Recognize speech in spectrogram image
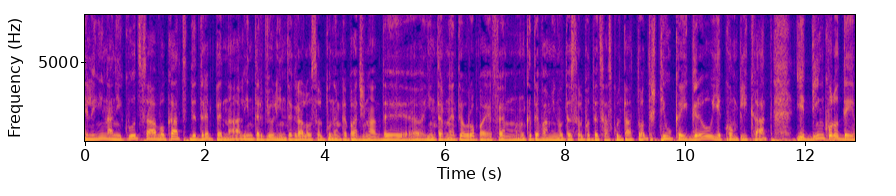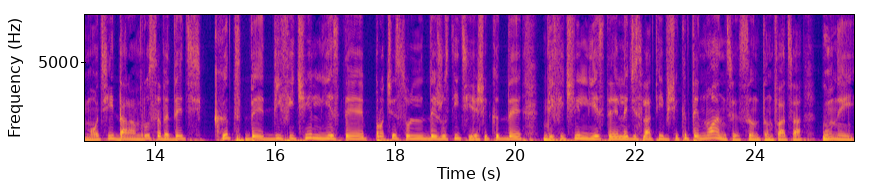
Elenina Nicuț, avocat de drept penal, interviul integral o să-l punem pe pagina de uh, internet Europa FM în câteva minute, să-l puteți asculta tot. Știu că e greu, e complicat, e dincolo de emoții, dar am vrut să vedeți cât de dificil este procesul de justiție și cât de dificil este legislativ și câte nuanțe sunt în fața unei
